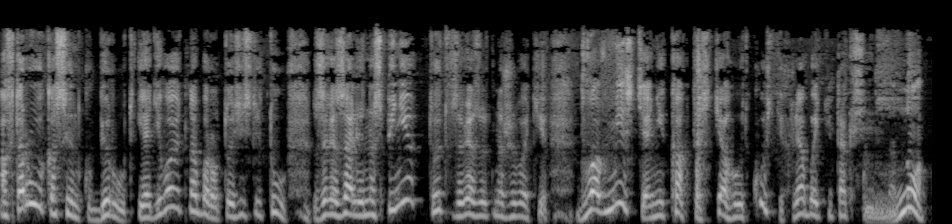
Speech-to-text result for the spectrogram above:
А вторую косынку берут и одевают наоборот. То есть, если ту завязали на спине, то эту завязывают на животе. Два вместе, они как-то стягивают кости, хлябает не так сильно. Но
